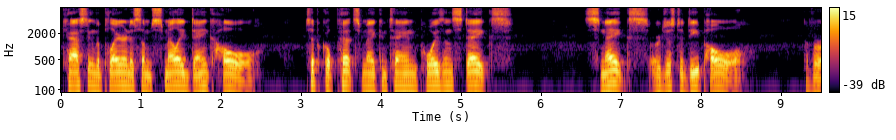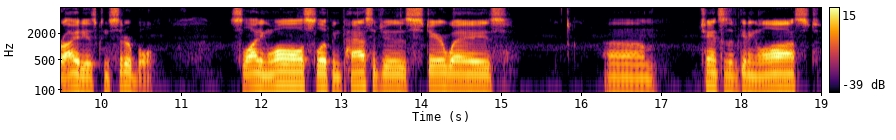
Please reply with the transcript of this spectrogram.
casting the player into some smelly dank hole Typical pits may contain poison stakes, snakes, or just a deep hole. The variety is considerable. Sliding walls, sloping passages, stairways, um, chances of getting lost.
